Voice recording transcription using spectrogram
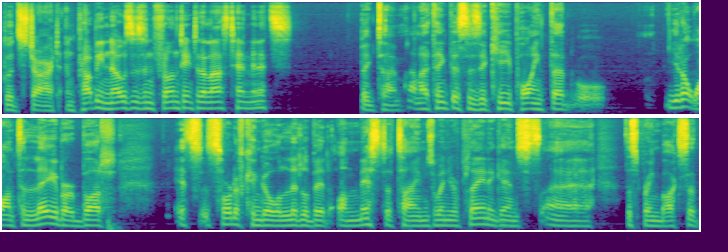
good start and probably noses in front into the last 10 minutes. Big time. And I think this is a key point that you don't want to labour, but it sort of can go a little bit unmissed at times when you're playing against uh, the Springboks. That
